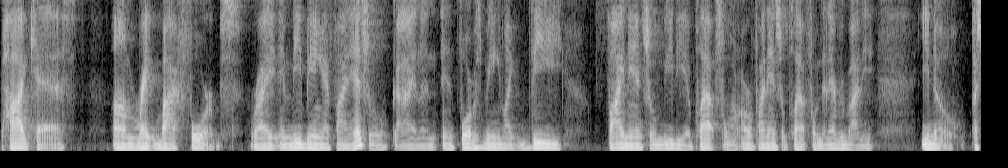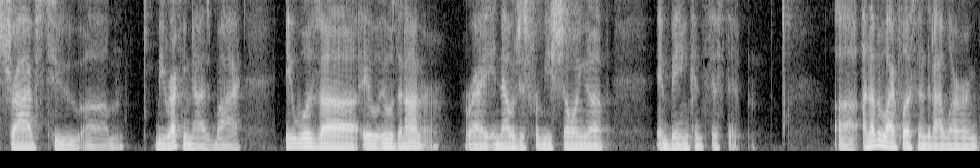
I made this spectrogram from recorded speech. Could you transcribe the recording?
podcast, um, ranked by Forbes, right? And me being a financial guy and, and Forbes being like the financial media platform or financial platform that everybody, you know, strives to um, be recognized by, it was uh it, it was an honor, right? And that was just for me showing up and being consistent. Uh, another life lesson that I learned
